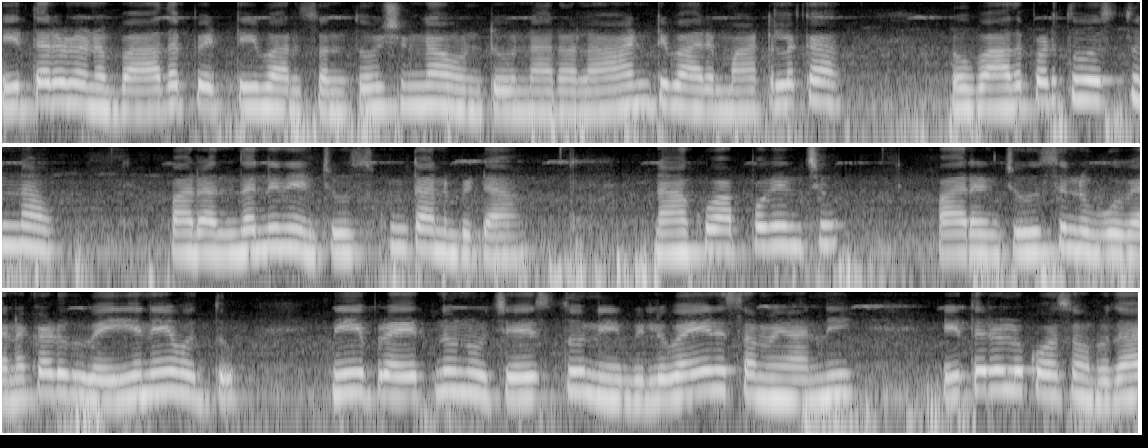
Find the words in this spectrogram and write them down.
ఇతరులను బాధ పెట్టి వారు సంతోషంగా ఉంటున్నారు. అలాంటి వారి మాటలక నువ్వు బాధపడుతూ వస్తున్నావు. వారందరినీ నేను చూసుకుంటాను బిడ్డ. నాకు అప్పగించు. వారిని చూసి నువ్వు వెనకడుగు వెయ్యనే వద్దు. నీ ప్రయత్నం నువ్వు చేస్తూ నీ విలువైన సమయాన్ని ఇతరుల కోసం వృధా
